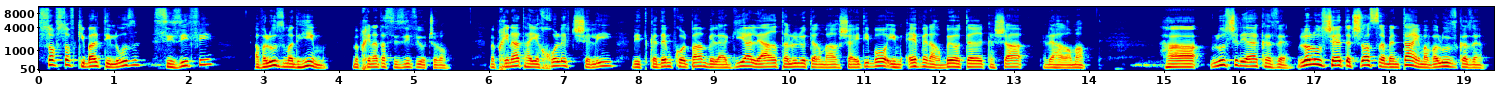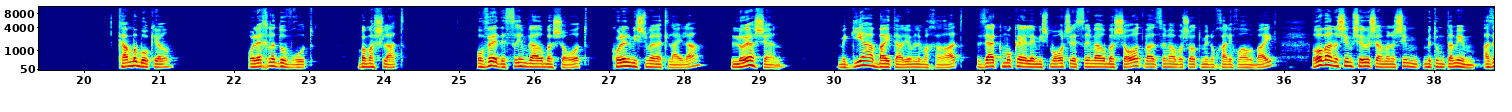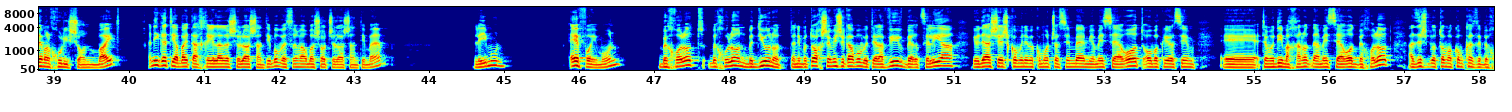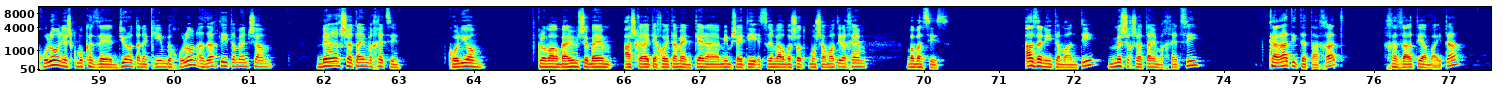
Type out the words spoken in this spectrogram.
סוף סוף קיבלתי לוז סיזיפי, אבל לוז מדהים מבחינת הסיזיפיות שלו. מבחינת היכולת שלי להתקדם כל פעם ולהגיע להר תלול יותר מהר שהייתי בו עם אבן הרבה יותר קשה להרמה. הלו"ז שלי היה כזה, לא לו"ז שייטת 13 בינתיים, אבל לו"ז כזה. קם בבוקר, הולך לדוברות, במשל"ט, עובד 24 שעות, כולל משמרת לילה, לא ישן, מגיע הביתה על יום למחרת, זה היה כמו כאלה משמרות של 24 שעות, ואז 24 שעות מנוחה לכאורה בבית. רוב האנשים שהיו שם אנשים מטומטמים, אז הם הלכו לישון בבית. אני הגעתי הביתה אחרי לילה שלא ישנתי בו, ו-24 שעות שלא ישנתי בהם. לאימון. איפה אימון? בחולות, בחולון, בדיונות. אני בטוח שמי שגר פה בתל אביב, בהרצליה, יודע שיש כל מיני מקומות שעושים בהם ימי סיירות, או בכלי עושים, אה, אתם יודעים, הכנות לימי סיירות בחולות, אז יש באותו מקום כזה בחולון, יש כמו כזה דיונות ענקיים בחולון, אז הלכתי להתאמן שם. בערך שעתיים וחצי. כל יום. כלומר, בימים שבהם אשכרה הייתי יכול להתאמן, כן, הימים שהייתי 24 שעות, כמו שאמרתי לכם, בבסיס. אז אני התאמנתי במשך שעתיים וחצי, קראתי את התחת, חזרתי הביתה,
